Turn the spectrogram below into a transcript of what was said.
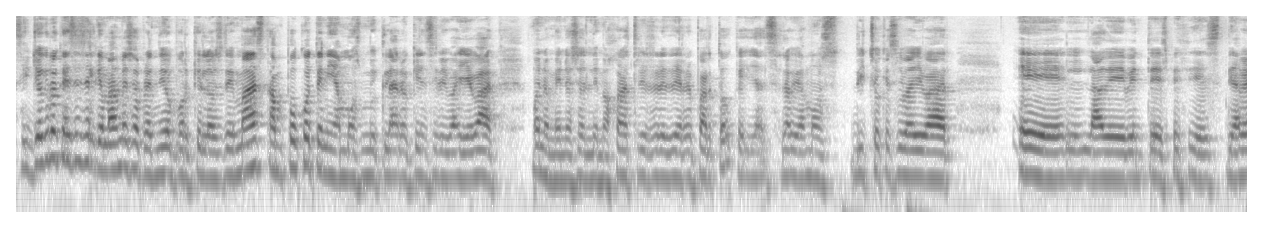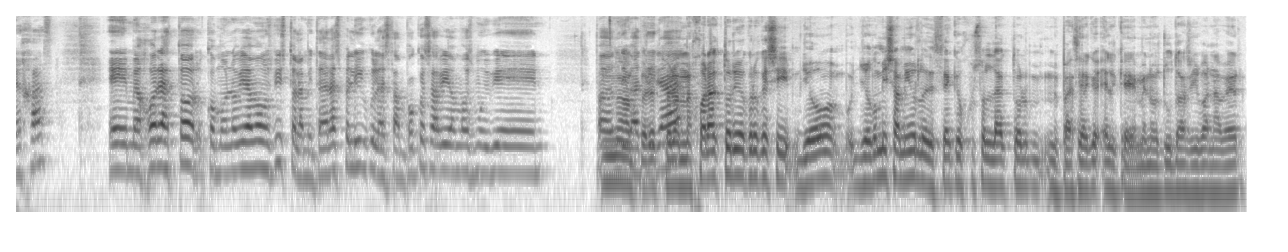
Sí, yo creo que ese es el que más me sorprendió, porque los demás tampoco teníamos muy claro quién se lo iba a llevar. Bueno, menos el de mejor actriz de reparto, que ya se lo habíamos dicho que se iba a llevar eh, la de 20 especies de abejas. Eh, mejor actor, como no habíamos visto la mitad de las películas, tampoco sabíamos muy bien para dónde No, pero, pero mejor actor yo creo que sí. Yo, yo con mis amigos les decía que justo el de actor me parecía que- el que menos dudas iban a ver.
